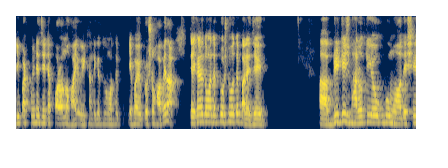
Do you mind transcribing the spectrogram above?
ডিপার্টমেন্টে যেটা পড়ানো হয়, ওইখান থেকে তো তোমাদের এভাবে প্রশ্ন হবে না। তো এখানে তোমাদের প্রশ্ন হতে পারে যে ব্রিটিশ ভারতীয় উপমহাদেশে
